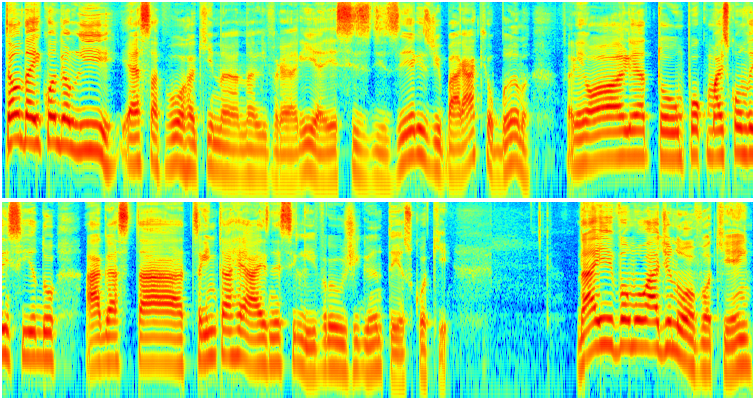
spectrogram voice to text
Então, daí, quando eu li essa porra aqui na, na livraria, esses dizeres de Barack Obama, falei: olha, tô um pouco mais convencido a gastar 30 reais nesse livro gigantesco aqui. Daí, vamos lá de novo aqui, hein?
